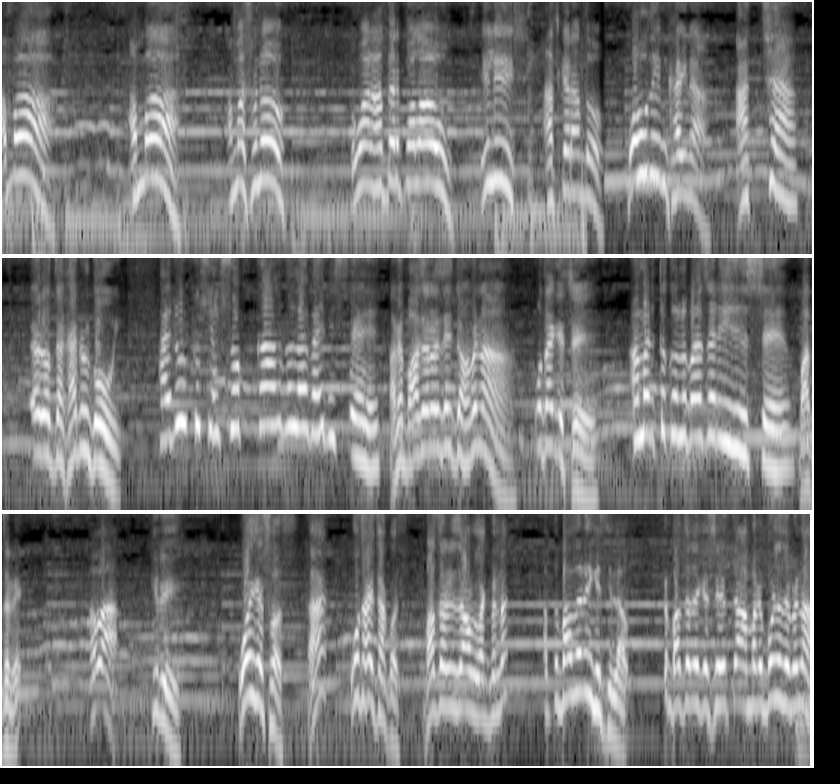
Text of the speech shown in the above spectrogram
আম্মা আম্মা আম্মা শোনো তোমার হাতের পোলাও ইলিশ আজকে রান্ধো। বহুদিন খাই না। আচ্ছা এ রোজা খাইরুল কই? হারুর খুশি সকালবেলা বাইরেছে আরে বাজারে যাইতে হবে না? কোথায় গেছে? আমার তো কোনো বাজারই এসেছে বাজারে? বাবা কি রে ওই গেছস? হ্যাঁ? কোথায় থাকস? বাজারে যাওয়া লাগবে না? আর তো বাজারে গেছিলাম। তো বাজারে গেছে তা আমার বলে যাবে না?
